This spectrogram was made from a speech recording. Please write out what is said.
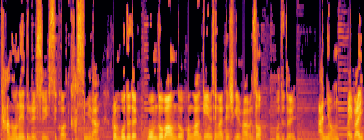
단언해 드릴 수 있을 것 같습니다. 그럼 모두들 몸도 마음도 건강한 게임 생활 되시길 바라면서 모두들 안녕 바이바이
